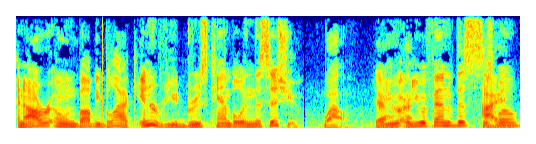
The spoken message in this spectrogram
And our own Bobby Black interviewed Bruce Campbell in this issue. Wow. Are you are you a fan of this as I, well?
